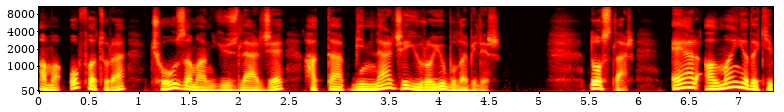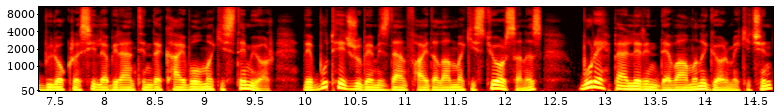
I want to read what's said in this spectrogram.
Ama o fatura çoğu zaman yüzlerce hatta binlerce euroyu bulabilir. Dostlar, eğer Almanya'daki bürokrasi labirentinde kaybolmak istemiyor ve bu tecrübemizden faydalanmak istiyorsanız, bu rehberlerin devamını görmek için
